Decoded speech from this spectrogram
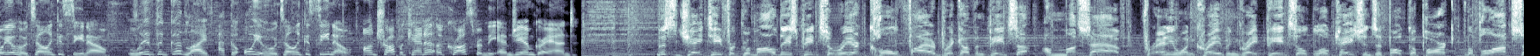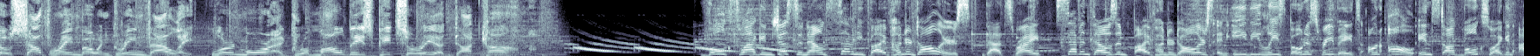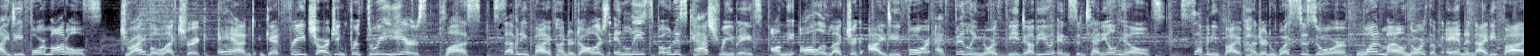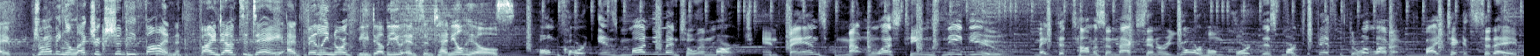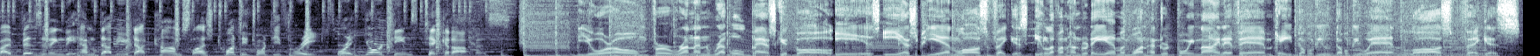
Oyo Hotel and Casino. Live the good life at the Oyo Hotel and Casino on Tropicana across from the MGM Grand. This is JT for Grimaldi's Pizzeria, coal fired brick oven pizza, a must have for anyone craving great pizza. Locations at Boca Park, The Palazzo, South Rainbow, and Green Valley. Learn more at grimaldispizzeria.com. Volkswagen just announced $7,500. That's right, $7,500 in EV lease bonus rebates on all in stock Volkswagen ID4 models. Drive electric and get free charging for three years, plus $7,500 in lease bonus cash rebates on the all electric ID4 at Findlay North VW in Centennial Hills. 7500 West Azure, one mile north of Anna 95. Driving electric should be fun. Find out today at Findlay North VW in Centennial Hills. Home court is monumental in March, and fans, Mountain West teams need you. Make the Thomas and Mack Center your home court this March 5th through 11th. Buy tickets today by visiting the mw.com slash 2023 or at your team's ticket office. Your home for running Rebel basketball is ESPN Las Vegas, 1100 AM and 100.9 FM, KWWN Las Vegas.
